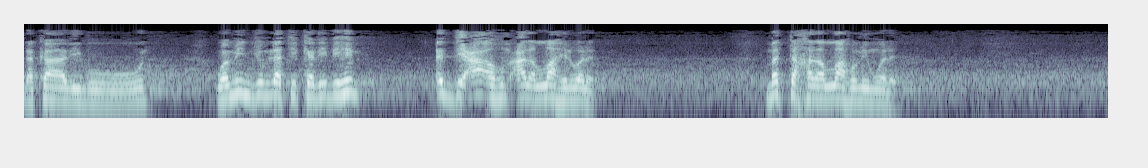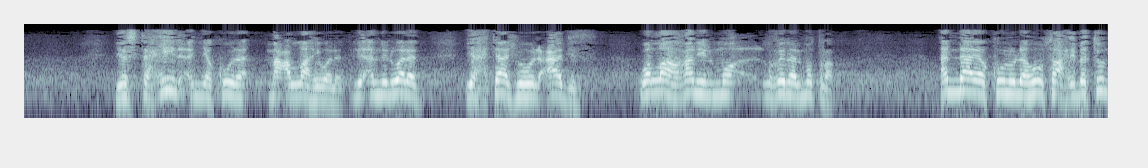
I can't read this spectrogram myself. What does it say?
لكاذبون. ومن جملة كذبهم ادعاءهم على الله الولد. ما اتخذ الله من ولد. يستحيل أن يكون مع الله ولد لأن الولد يحتاجه العاجز. والله غني الغنى المطلق. أن لا يكون له صاحبة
